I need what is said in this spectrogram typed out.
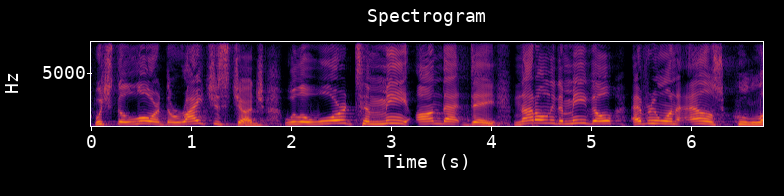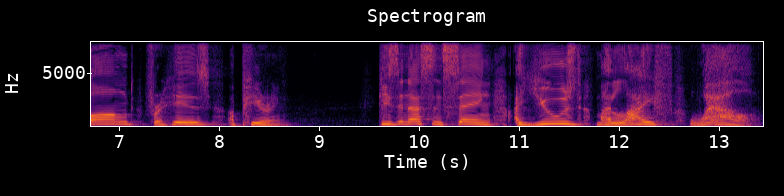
which the Lord, the righteous judge, will award to me on that day. Not only to me, though, everyone else who longed for his appearing. He's in essence saying, I used my life well.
